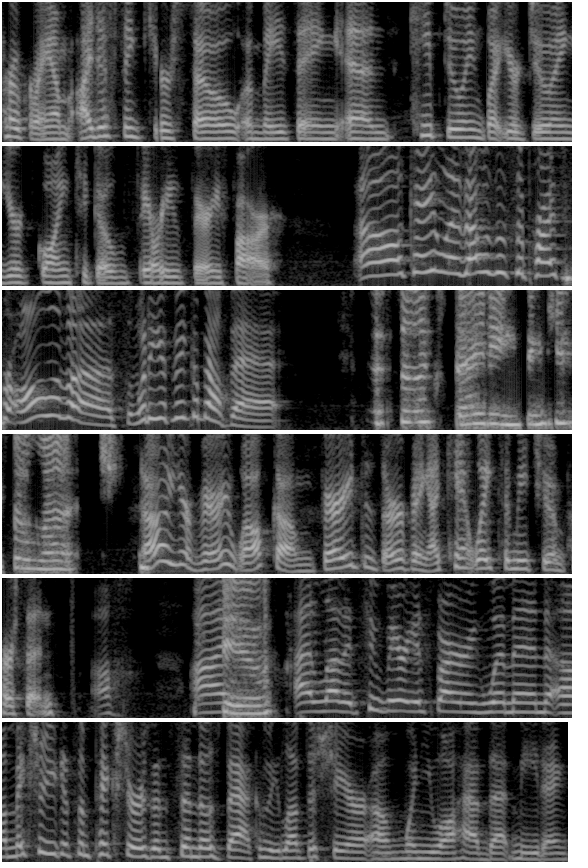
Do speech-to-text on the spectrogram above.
program. I just think you're so amazing, and keep doing what you're doing. You're going to go very very far. Oh, Kaitlyn, that was a surprise for all of us. What do you think about that? That's so exciting. Thank you so much. Oh, you're very welcome. Very deserving. I can't wait to meet you in person. Oh. I, I love it. Two very inspiring women. Uh, make sure you get some pictures and send those back because we'd love to share um, when you all have that meeting.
